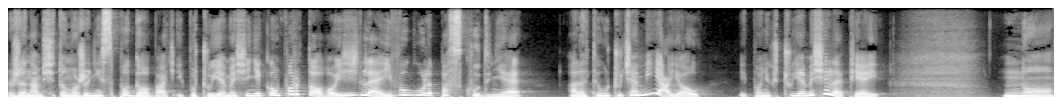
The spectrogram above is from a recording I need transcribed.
że nam się to może nie spodobać i poczujemy się niekomfortowo i źle i w ogóle paskudnie, ale te uczucia mijają i po nich czujemy się lepiej. No,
